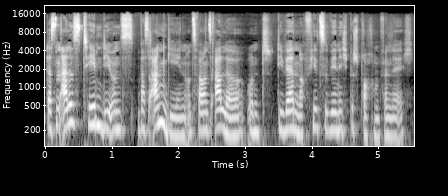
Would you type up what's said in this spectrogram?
das sind alles Themen, die uns was angehen, und zwar uns alle, und die werden noch viel zu wenig besprochen, finde ich.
